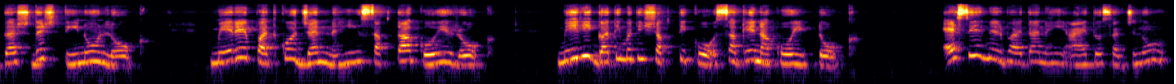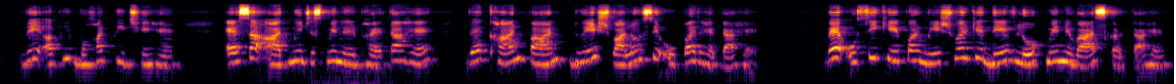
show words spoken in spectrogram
दश दिश तीनों लोक। मेरे पथ को जन नहीं, सकता कोई रोक। मेरी गतिमति शक्ति को सके न कोई टोक। ऐसी निर्भयता नहीं आए तो सज्जनों, वे अभी बहुत पीछे हैं। ऐसा आदमी जिसमें निर्भयता है, वह खान पान द्वेष वालों से ऊपर रहता है। वह उसी के परमेश्वर के देवलोक में निवास करता है।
